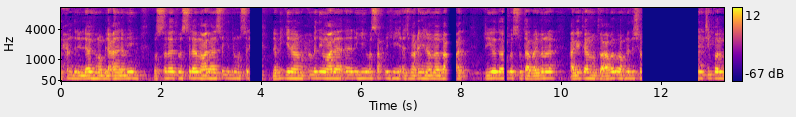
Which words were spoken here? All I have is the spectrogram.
الحمد لله رب العالمين والصلاة والسلام على سيد المرسلين نبينا محمد وعلى آله وصحبه أجمعين أما بعد প্রিয় দর্শক শ্রোতা ভাই বোনেরা আগেকার মতো আবারও আপনাদের একটি পর্ব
